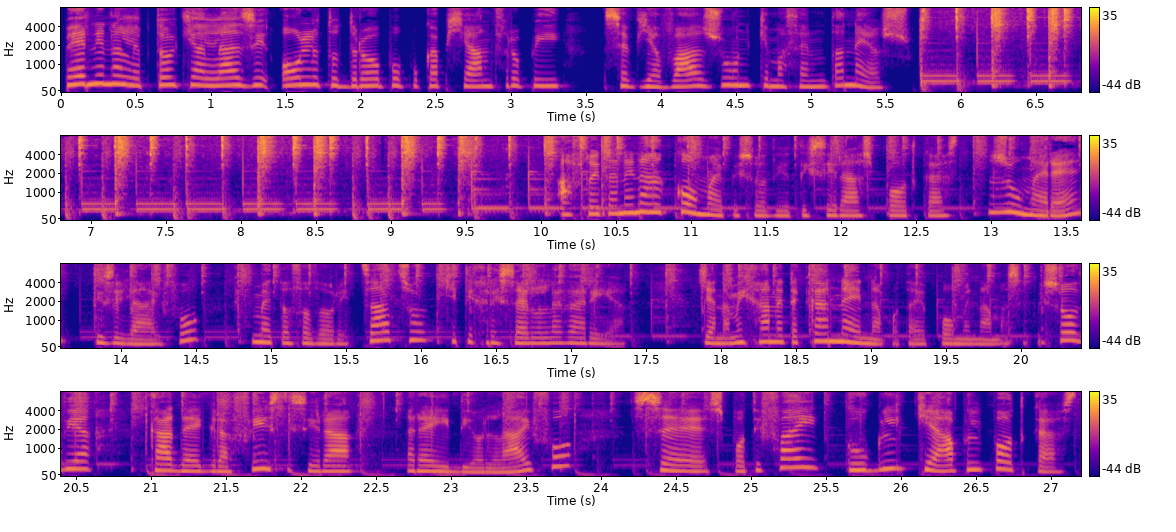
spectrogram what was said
Παίρνει ένα λεπτό και αλλάζει όλο τον τρόπο που κάποιοι άνθρωποι σε διαβάζουν και μαθαίνουν τα νέα σου. Αυτό ήταν ένα ακόμα επεισόδιο της σειράς podcast «Ζούμε ρε» της LiFO με το Θοδωρή Τσάτσο και τη Χρυσέλα Λαγαρία. Για να μην χάνετε κανένα από τα επόμενά μας επεισόδια, κάντε εγγραφή στη σειρά Radio LiFO σε Spotify, Google και Apple Podcast.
